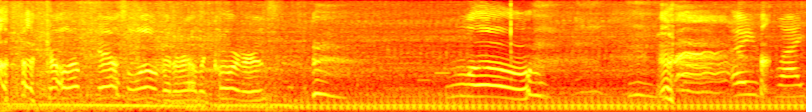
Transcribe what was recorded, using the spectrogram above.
Got left gas a little bit around the corners. Whoa! I flash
